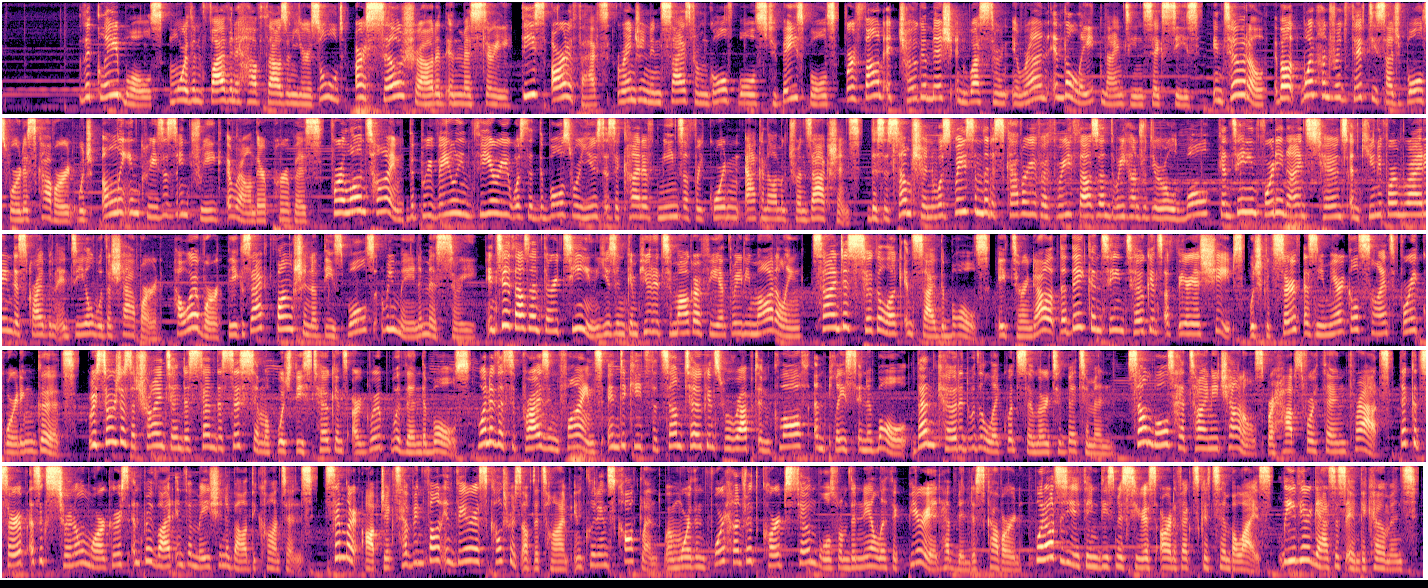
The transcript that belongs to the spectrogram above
the clay bowls, more than 5,500 years old, are still shrouded in mystery. These artifacts, ranging in size from golf balls to baseballs, were found at Chogha Mish in western Iran in the late 1960s. In total, about 150 such balls were discovered, which only increases intrigue around their purpose. For a long time, the prevailing theory was that the balls were used as a kind of means of recording economic transactions. This assumption was based on the discovery of a 3,300-year-old bowl containing 49 stones and cuneiform writing describing a deal with a shepherd. However, the exact function of these bowls remain a mystery. In 2013, using computed tomography and 3D modeling, scientists took a look inside the bowls. It turned out that they contained tokens of various shapes, which could serve as numerical signs for recording goods. Researchers are trying to understand the system of which these tokens are grouped within the bowls. One of the surprising finds indicates that some tokens were wrapped in cloth and placed in a bowl, then coated with a liquid similar to bitumen. Some bowls had tiny channels, perhaps for thin threads, that could serve as external markers and provide information about the contents. Similar objects have been found in various cultures of the time, including Scotland, where more than 400 carved stone bowls from the Neolithic period have been discovered. What else do you think these mysterious artifacts could symbolize? Leave your guesses in the comments.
